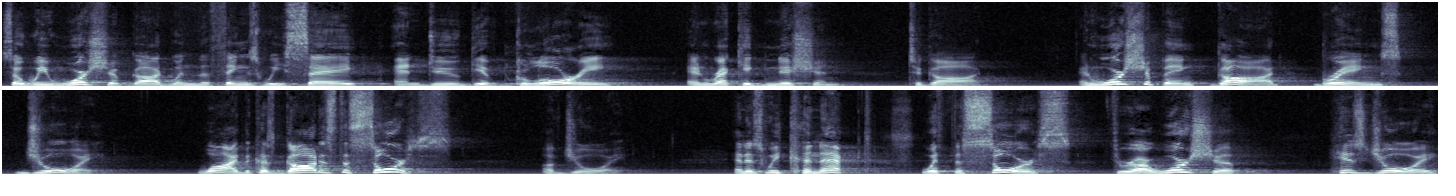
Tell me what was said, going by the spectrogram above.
So we worship God when the things we say and do give glory and recognition to God. And worshiping God brings joy. Why? Because God is the source of joy. And as we connect with the source through our worship, His joy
